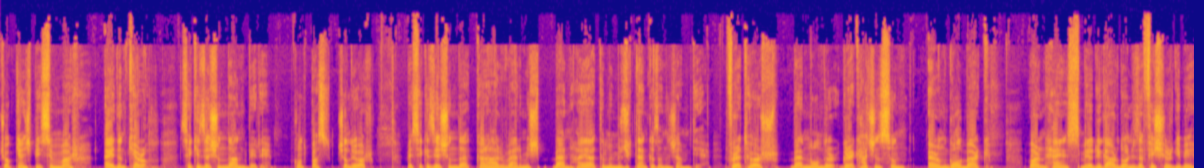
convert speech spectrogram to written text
çok genç bir isim var. Aidan Carroll. 8 yaşından beri kontrbas çalıyor ve 8 yaşında karar vermiş ben hayatımı müzikten kazanacağım diye. Fred Hirsch, Ben Monder, Greg Hutchinson, Aaron Goldberg, Warren Haynes, Melody Gardot, Lisa Fisher gibi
